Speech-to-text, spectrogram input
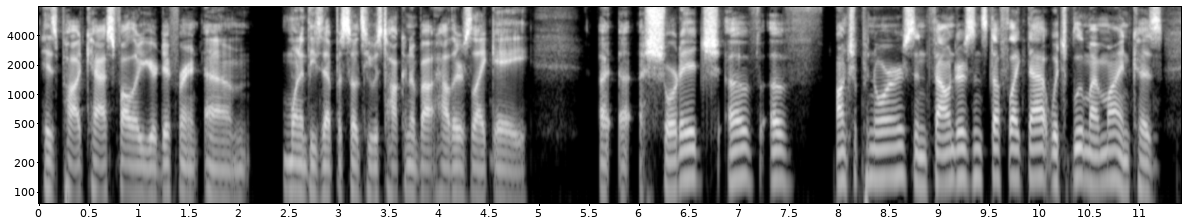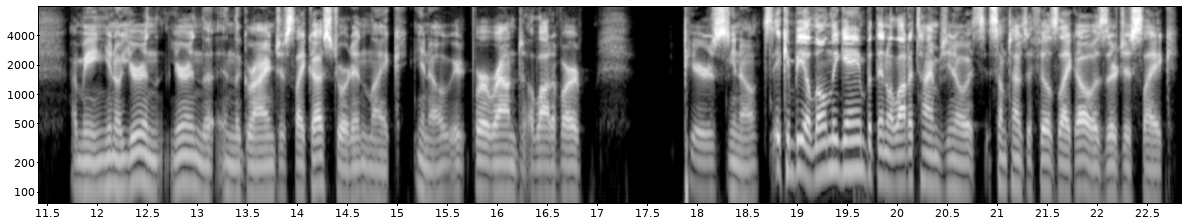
his podcast "Follow Your Different." Um, one of these episodes, he was talking about how there's like a a, a- shortage of of entrepreneurs and founders and stuff like that, which blew my mind because. I mean, you know, you're in you're in the in the grind just like us, Jordan. Like, you know, we're we're around a lot of our peers. You know, it can be a lonely game, but then a lot of times, you know, it's sometimes it feels like, oh, is there just like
